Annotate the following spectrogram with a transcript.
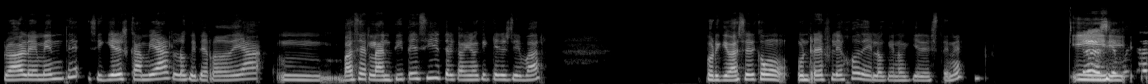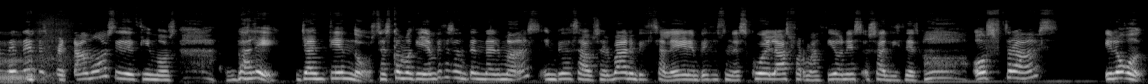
probablemente si quieres cambiar, lo que te rodea mm, va a ser la antítesis del camino que quieres llevar, porque va a ser como un reflejo de lo que no quieres tener. Y muchas veces despertamos y decimos, vale, ya entiendo. O sea, es como que ya empiezas a entender más, empiezas a observar, empiezas a leer, empiezas en escuelas, formaciones, o sea, dices, ¡Oh, ostras, y luego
